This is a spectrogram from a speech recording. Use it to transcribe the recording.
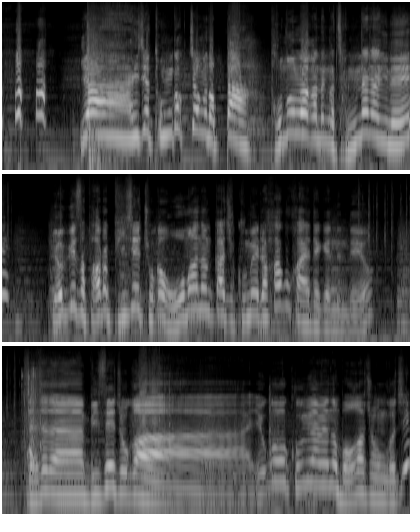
야, 이제 돈 걱정은 없다. 돈 올라가는 건 장난 아니네. 여기서 바로 빛의 조각 5만원까지 구매를 하고 가야 되겠는데요 짜자잔 빛의 조각 이거 구매하면 뭐가 좋은 거지?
